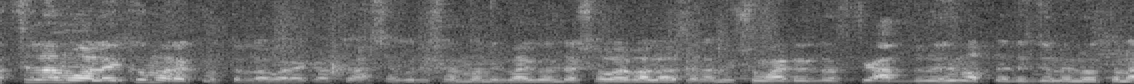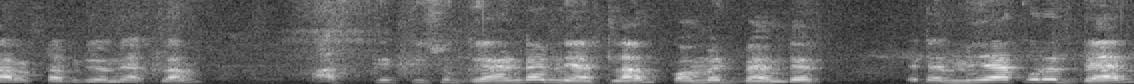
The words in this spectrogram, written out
আসসালামু আলাইকুম রহমতুল্লাহ বারাকাত আশা করি সম্মানিত ভাই বোনরা সবাই ভালো আছেন। আমি সময়টা যাচ্ছি আব্দুর রহিম আপনাদের জন্য নতুন আর একটা ভিডিও নিয়ে আসলাম। আজকে কিছু গ্র্যান্ডার নিয়ে আসলাম কমেট ব্র্যান্ডের এটা মিয়া করে ব্র্যান্ড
